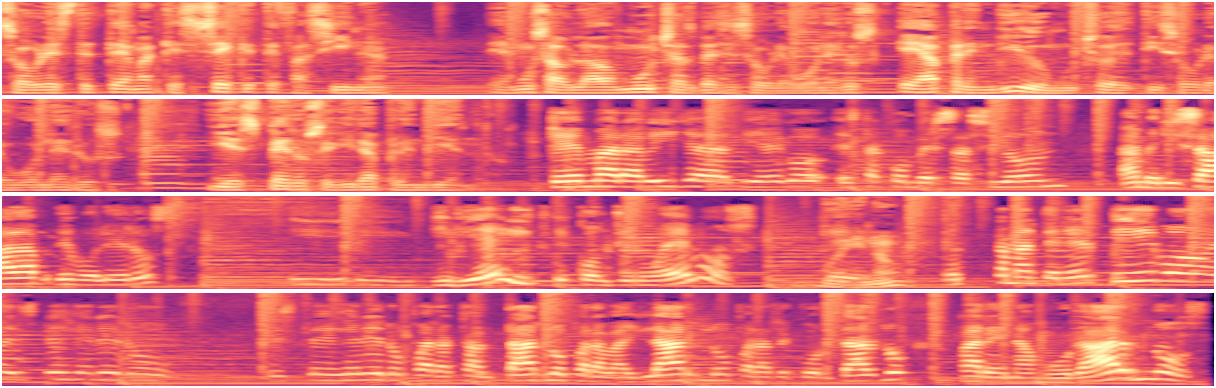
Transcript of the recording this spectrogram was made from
sobre este tema que sé que te fascina. Hemos hablado muchas veces sobre boleros, he aprendido mucho de ti sobre boleros y espero seguir aprendiendo. Qué maravilla, Diego, esta conversación amenizada de boleros. Y, y- y bien, y, y continuemos. Bueno, Tenemos que mantener vivo este género, este género para cantarlo, para bailarlo, para recordarlo, para enamorarnos,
